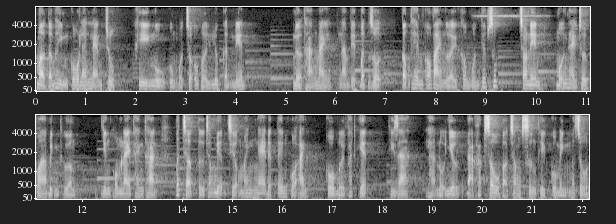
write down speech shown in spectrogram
mở tấm hình cô len lén chụp khi ngủ cùng một chỗ với Lục Cẩn Niên. Nửa tháng này làm việc bận rộn, cộng thêm có vài người không muốn tiếp xúc, cho nên mỗi ngày trôi qua bình thường nhưng hôm nay thanh thản bất chợt từ trong miệng triệu manh nghe được tên của anh cô mới phát hiện thì ra là nỗi nhớ đã khắc sâu vào trong xương thịt của mình mất rồi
